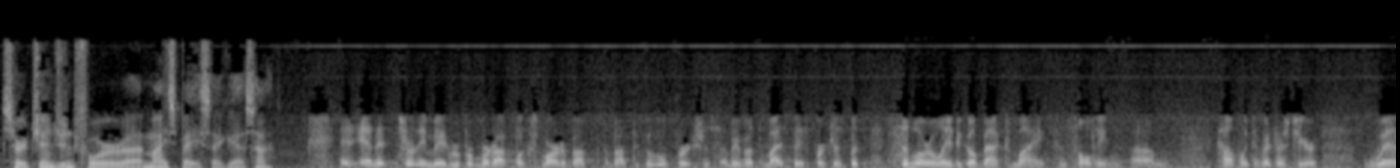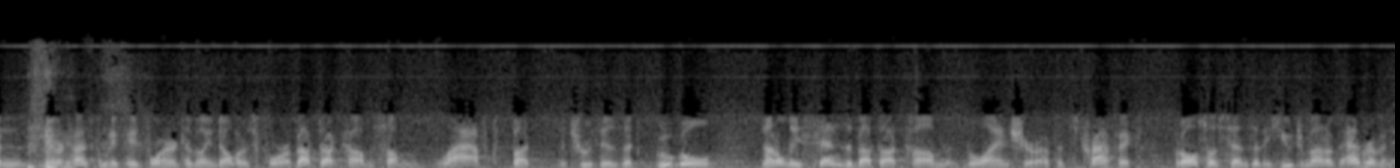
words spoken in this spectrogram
search engine for uh, MySpace, I guess, huh? And, and it certainly made Rupert Murdoch look smart about about the Google purchase. I mean, about the MySpace purchase. But similarly, to go back to my consulting. Um, conflict of interest here. When New York Times Company paid $410 million for About.com, some laughed, but the truth is that Google not only sends About.com the lion's share of its traffic, but also sends it a huge amount of ad revenue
